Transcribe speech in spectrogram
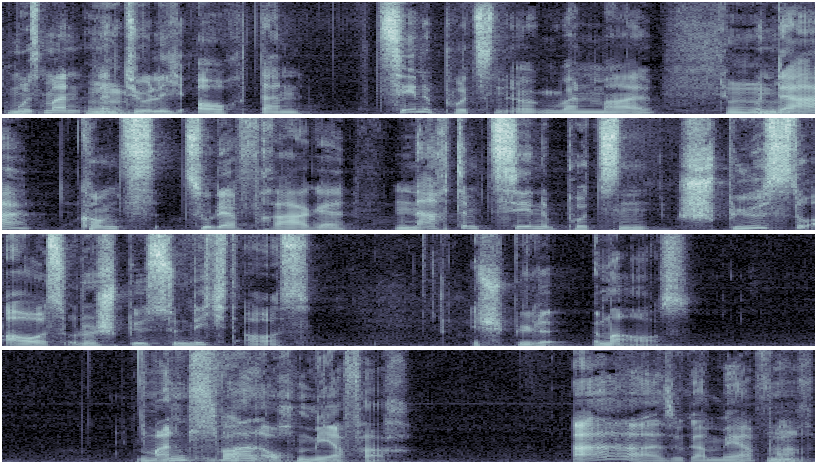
muss Hm. man natürlich auch dann Zähne putzen irgendwann mal. Hm. Und da kommt es zu der Frage, nach dem Zähneputzen, spülst du aus oder spülst du nicht aus? Ich spüle immer aus. Manchmal Warum? auch mehrfach. Ah, sogar mehrfach. Hm.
